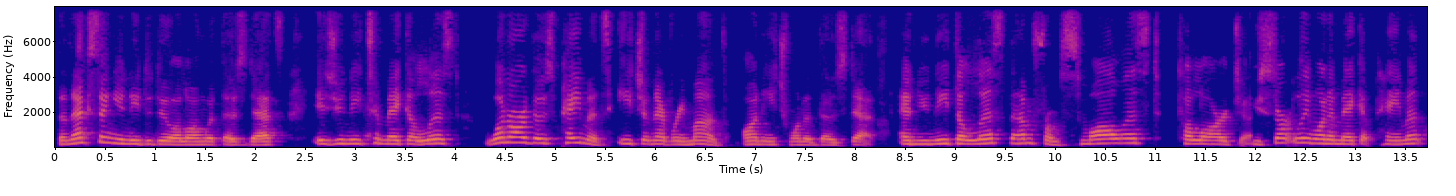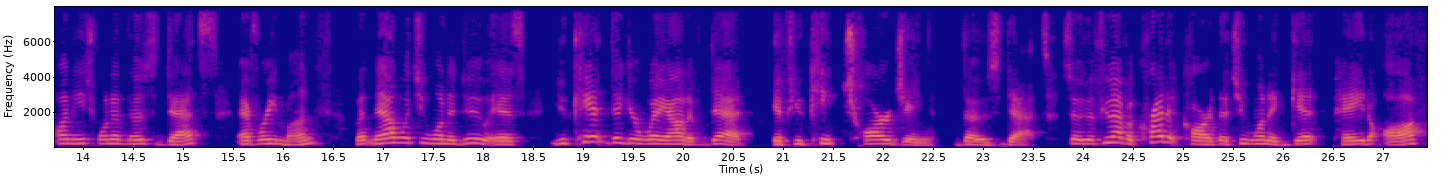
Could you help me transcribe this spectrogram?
the next thing you need to do along with those debts is you need to make a list what are those payments each and every month on each one of those debts? And you need to list them from smallest to largest. You certainly want to make a payment on each one of those debts every month. But now what you want to do is you can't dig your way out of debt if you keep charging those debts. So if you have a credit card that you want to get paid off,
